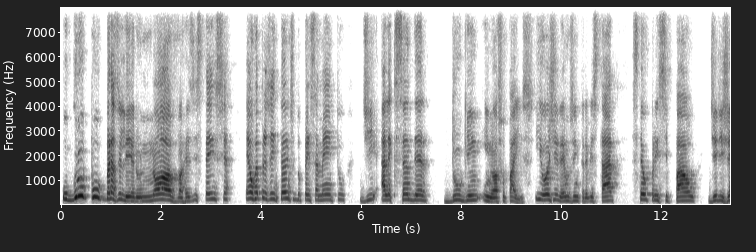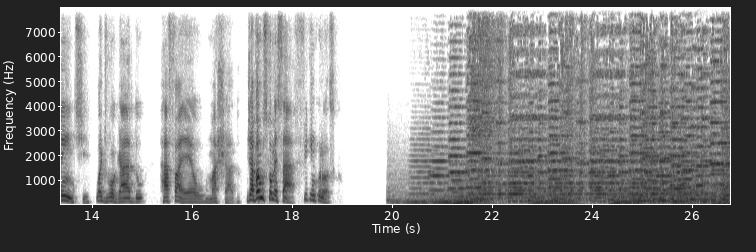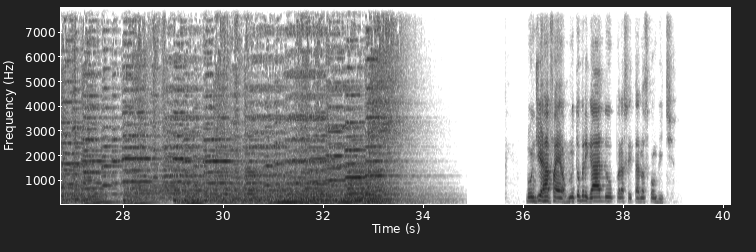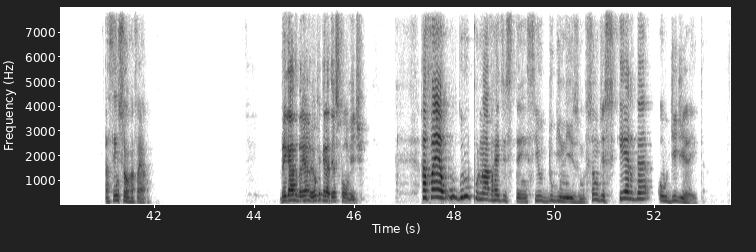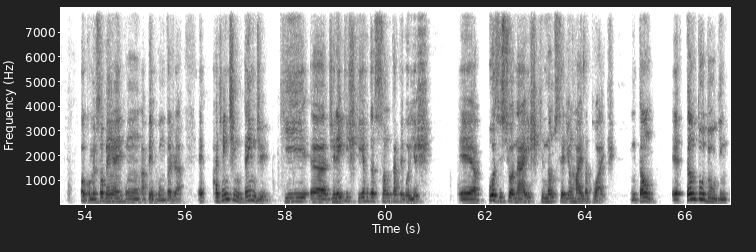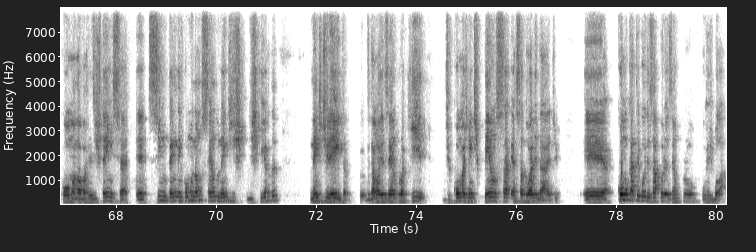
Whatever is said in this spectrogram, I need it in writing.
O grupo brasileiro Nova Resistência é o representante do pensamento de Alexander Dugin em nosso país. E hoje iremos entrevistar seu principal dirigente, o advogado Rafael Machado. Já vamos começar, fiquem conosco. Bom dia, Rafael. Muito obrigado por aceitar nosso convite. Está sem som, Rafael. Obrigado, Breno. Eu que agradeço o convite. Rafael, o grupo Nova Resistência e o Duguinismo são de esquerda ou de direita? Oh, começou bem aí com a pergunta já. É, a gente entende que uh, direita e esquerda são categorias é, posicionais que não seriam mais atuais. Então, é, tanto o Dugin como a Nova Resistência é, se entendem como não sendo nem de, de esquerda nem de direita. Vou dar um exemplo aqui de como a gente pensa essa dualidade. É, como categorizar, por exemplo, o Hezbollah?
